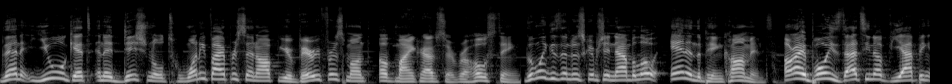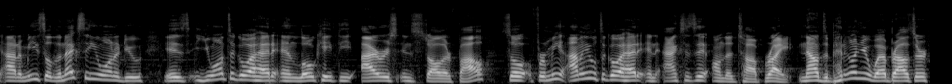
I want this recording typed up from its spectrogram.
then you will get an additional 25% off your very first month of Minecraft server hosting. The link is in the description down below and in the pinned comments. All right, boys, that's enough yapping out of me. So the next thing you want to do is you want to go ahead and locate the Iris installer file. So for me, I'm able to go ahead and access it on the top right. Now, depending on your web browser,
